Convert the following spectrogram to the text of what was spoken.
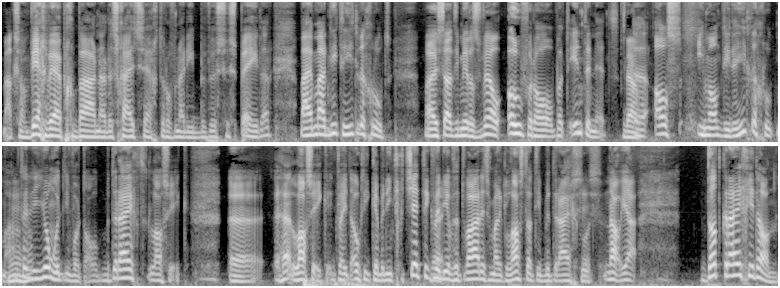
maakt zo'n wegwerpgebaar naar de scheidsrechter of naar die bewuste speler. Maar hij maakt niet de Hitlergroet. Maar hij staat inmiddels wel overal op het internet. Ja. Uh, als iemand die de Hitlergroet maakt. Mm -hmm. En die jongen die wordt al bedreigd, las ik. Uh, hè, las ik. Ik weet ook niet, ik heb het niet gecheckt. Ik nee. weet niet of het waar is, maar ik las dat hij bedreigd Precies. wordt. Nou ja, dat krijg je dan.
